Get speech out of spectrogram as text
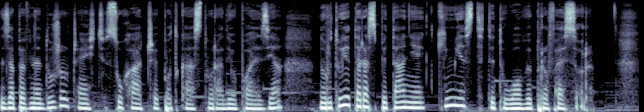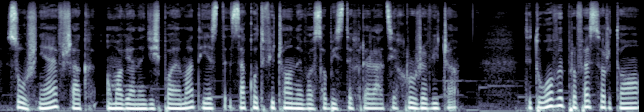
Zapewne dużą część słuchaczy podcastu Radio Poezja nurtuje teraz pytanie, kim jest tytułowy profesor. Słusznie, wszak omawiany dziś poemat jest zakotwiczony w osobistych relacjach Różewicza – Tytułowy profesor to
